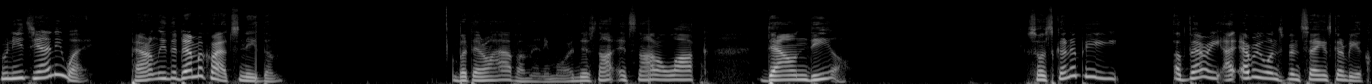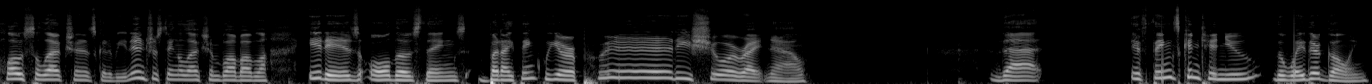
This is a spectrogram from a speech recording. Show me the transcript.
Who needs you anyway? Apparently, the Democrats need them, but they don't have them anymore. There's not. It's not a lockdown deal. So it's going to be a very. Everyone's been saying it's going to be a close election. It's going to be an interesting election. Blah blah blah. It is all those things, but I think we are pretty sure right now that if things continue the way they're going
